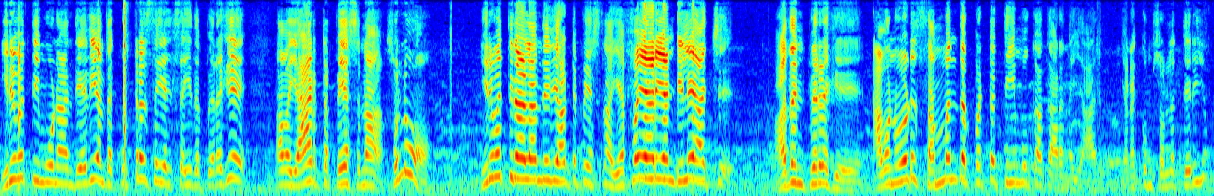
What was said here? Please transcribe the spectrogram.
இருபத்தி மூணாம் தேதி அந்த குற்ற செயல் செய்த பிறகு அவன் யார்கிட்ட பேசினா? சொல்லுவோம். இருபத்தி நாலாம் தேதி யார்கிட்ட பேசினா? எஃப்ஐஆர் ஏன் டிலே ஆச்சு? அதன் பிறகு அவனோடு சம்பந்தப்பட்ட திமுக காரங்க யாரு? எனக்கும் சொல்ல தெரியும்.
